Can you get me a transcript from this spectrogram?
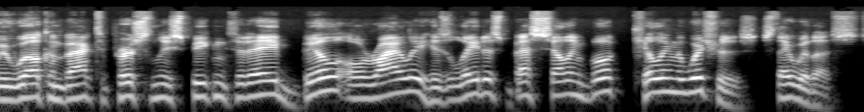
We welcome back to Personally Speaking today Bill O'Reilly, his latest best selling book, Killing the Witches. Stay with us.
